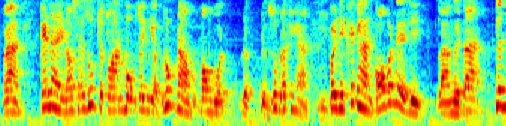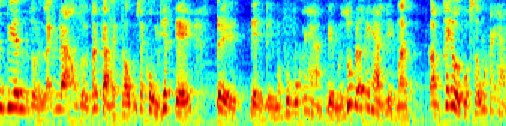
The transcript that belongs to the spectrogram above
Và cái này nó sẽ giúp cho toàn bộ doanh nghiệp lúc nào cũng mong muốn được được giúp đỡ khách hàng. Ừ. vậy thì khách hàng có vấn đề gì là người ta nhân viên rồi lãnh đạo rồi tất cả hệ thống sẽ cùng thiết kế để để để mà phục vụ khách hàng để mà giúp đỡ khách hàng để mà làm thay đổi cuộc sống của khách hàng?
